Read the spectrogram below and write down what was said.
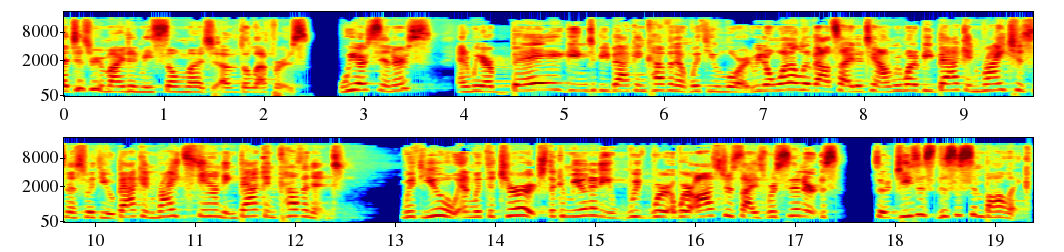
That just reminded me so much of the lepers. We are sinners and we are begging to be back in covenant with you, Lord. We don't want to live outside of town. We want to be back in righteousness with you, back in right standing, back in covenant with you and with the church, the community. We, we're, we're ostracized. We're sinners. So Jesus, this is symbolic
